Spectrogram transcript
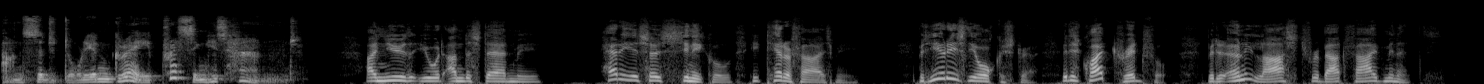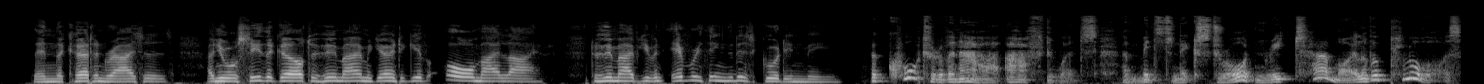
answered Dorian Gray, pressing his hand. "I knew that you would understand me. Harry is so cynical, he terrifies me. But here is the orchestra. It is quite dreadful, but it only lasts for about five minutes. Then the curtain rises, and you will see the girl to whom I am going to give all my life, to whom I have given everything that is good in me. A quarter of an hour afterwards, amidst an extraordinary turmoil of applause,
